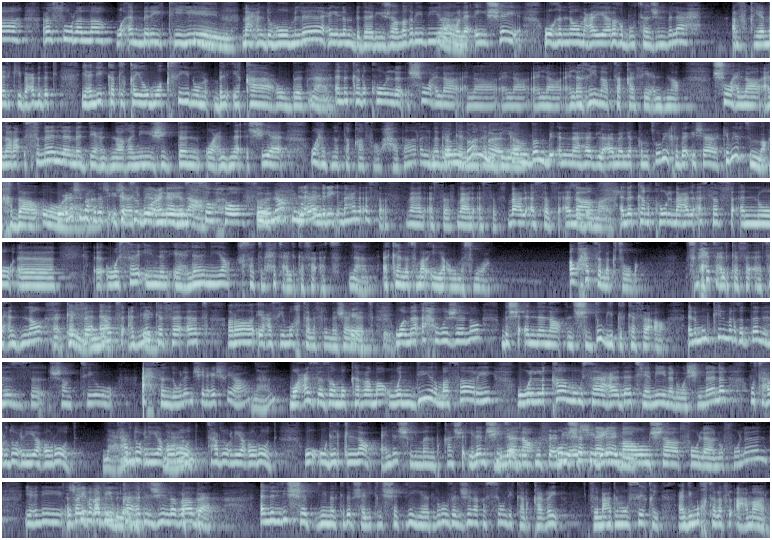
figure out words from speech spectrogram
رسول الله وأمريكيين كين. ما عندهم لا علم بدارجة مغربية نعم. ولا أي شيء وغنوا معايا رغب وتاج الملاح رفق يا مالكي بعبدك. يعني كتلقيهم واقفين بالإيقاع وب... نعم. أنا كنقول شو على على على على على غنى ثقافي عندنا؟ شو على على رأس مال لا مادي عندنا؟ غني جدا وعندنا أشياء وعندنا ثقافة وحضارة المملكة كنظن المغربية. كنظن بأن هذا العمل اللي قمتوا به خدا إشاعة كبير تما. خدا وعلاش ما خداش إشاعة كتبوا عليه؟ الصحف. وهنا في المغرب؟ مع الأسف مع الأسف مع الأسف مع الأسف. أنا. أنا كنقول مع الأسف أنه آه، وسائلنا الإعلامية خصها تبحث عن الكفاءات. نعم. أكانت مرئية أو مسموعة. أو حتى مكتوبة. تبحث عن الكفاءات. عندنا كاين، كفاءات نعم، عندنا. كفاءات رائعة في مختلف المجالات. وما أحوجنا باش أننا نشدوا بيد الكفاءة. أنا ممكن من غدا نهز شنطتي و أحسن دولة نمشي نعيش فيها. نعم. معززة مكرمة وندير مصاري ونلقى مساعدات يمينا وشمالا وتعرضوا عليا عروض. نعم. تعرضوا عليا نعم. عروض تعرضوا عليا عروض وقلت لا علاش اللي ما نبقاش إلا مشيت أنا ومشات نعيمة. ومشى فلان وفلان يعني وفين غادي يبقى؟ هذا الجيل الرابع أنا اللي شادني ما نكذبش عليك اللي شادني هي هذه ال nouvelle génération اللي كنقري في المعهد الموسيقي عندي مختلف الأعمار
